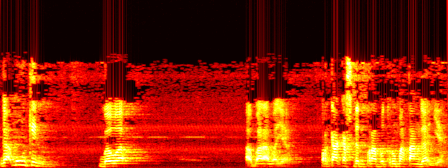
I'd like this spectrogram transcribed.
nggak mungkin bawa apa namanya perkakas dan perabot rumah tangganya.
